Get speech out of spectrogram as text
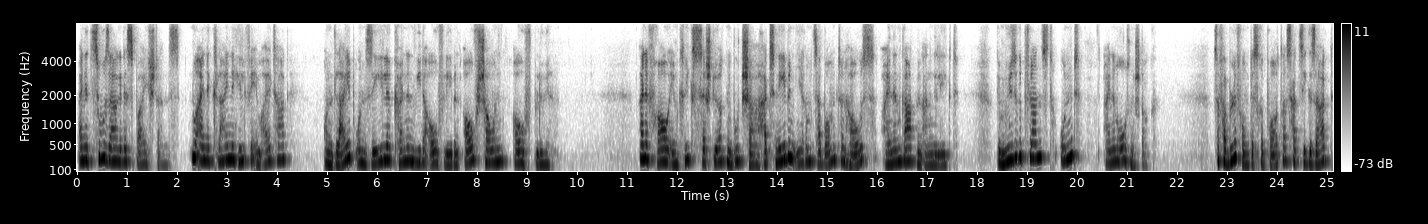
eine Zusage des Beistands, nur eine kleine Hilfe im Alltag, und Leib und Seele können wieder aufleben, aufschauen, aufblühen. Eine Frau im kriegszerstörten Butscha hat neben ihrem zerbombten Haus einen Garten angelegt, Gemüse gepflanzt und einen Rosenstock. Zur Verblüffung des Reporters hat sie gesagt,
